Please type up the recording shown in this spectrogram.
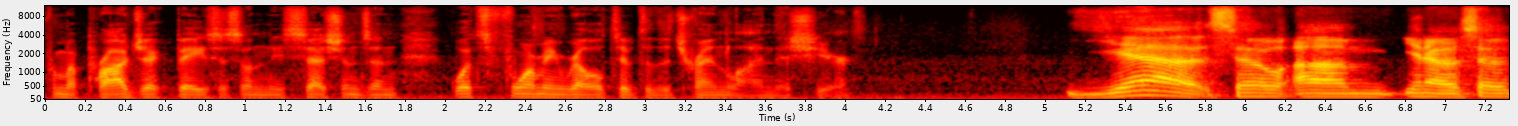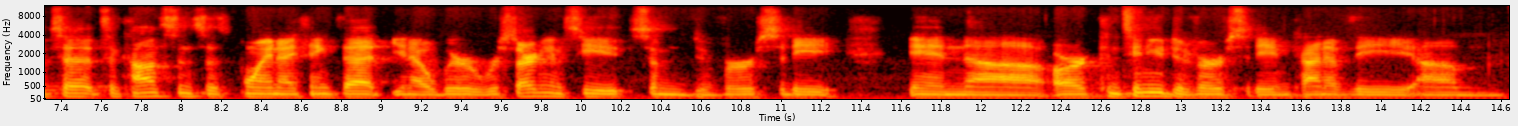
from a project basis on these sessions, and what's forming relative to the trend line this year? Yeah. So, um, you know, so to, to Constance's point, I think that, you know, we're, we're starting to see some diversity in, uh, or continued diversity in kind of the, um,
